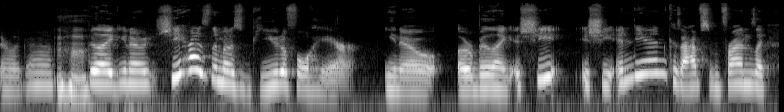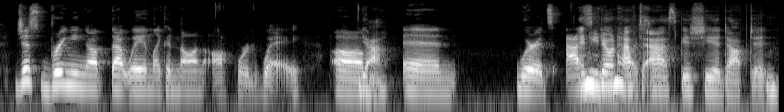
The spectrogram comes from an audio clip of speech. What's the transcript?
they're like, eh. hmm be like, you know, she has the most beautiful hair, you know, or be like, is she is she Indian? Because I have some friends like just bringing up that way in like a non awkward way. Um, Yeah. and where it's asking, And you don't have to ask, is she adopted?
